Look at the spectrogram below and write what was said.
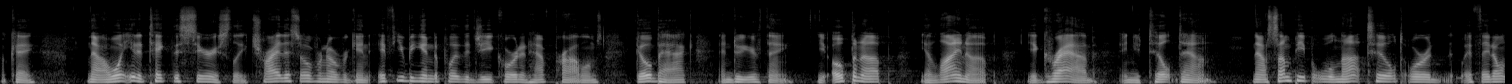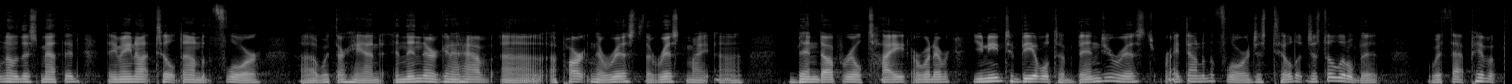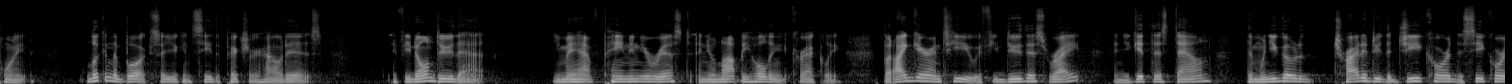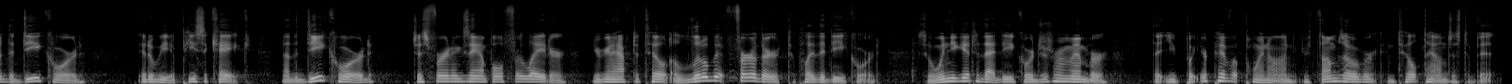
Okay. Now, I want you to take this seriously. Try this over and over again. If you begin to play the G chord and have problems, go back and do your thing. You open up, you line up, you grab, and you tilt down. Now, some people will not tilt, or if they don't know this method, they may not tilt down to the floor uh, with their hand, and then they're going to have uh, a part in the wrist. The wrist might uh, bend up real tight or whatever. You need to be able to bend your wrist right down to the floor, just tilt it just a little bit with that pivot point. Look in the book so you can see the picture how it is. If you don't do that, you may have pain in your wrist and you'll not be holding it correctly. But I guarantee you, if you do this right and you get this down, then when you go to try to do the G chord, the C chord, the D chord, it'll be a piece of cake. Now, the D chord, just for an example for later, you're going to have to tilt a little bit further to play the D chord. So when you get to that D chord, just remember that you put your pivot point on, your thumbs over, and tilt down just a bit.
